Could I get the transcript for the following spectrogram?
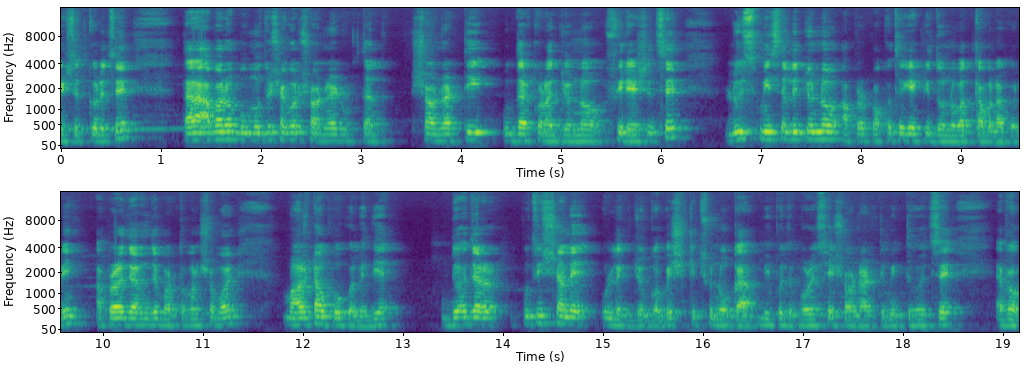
নিশ্চিত করেছে, তারা আবারও ভূমধ্যসাগর শরণার্থী উদ্ধার শরণার্থী উদ্ধার করার জন্য ফিরে এসেছে। লুইস মিসেলের জন্য আপনার পক্ষ থেকে একটি ধন্যবাদ কামনা করি। আপনারা জানেন যে বর্তমান সময় মাল্টা উপকূলে দিয়ে দু হাজার পঁচিশ সালে উল্লেখযোগ্য বেশ কিছু নৌকা বিপদে পড়েছে, শরণার্থী মৃত্যু হয়েছে এবং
